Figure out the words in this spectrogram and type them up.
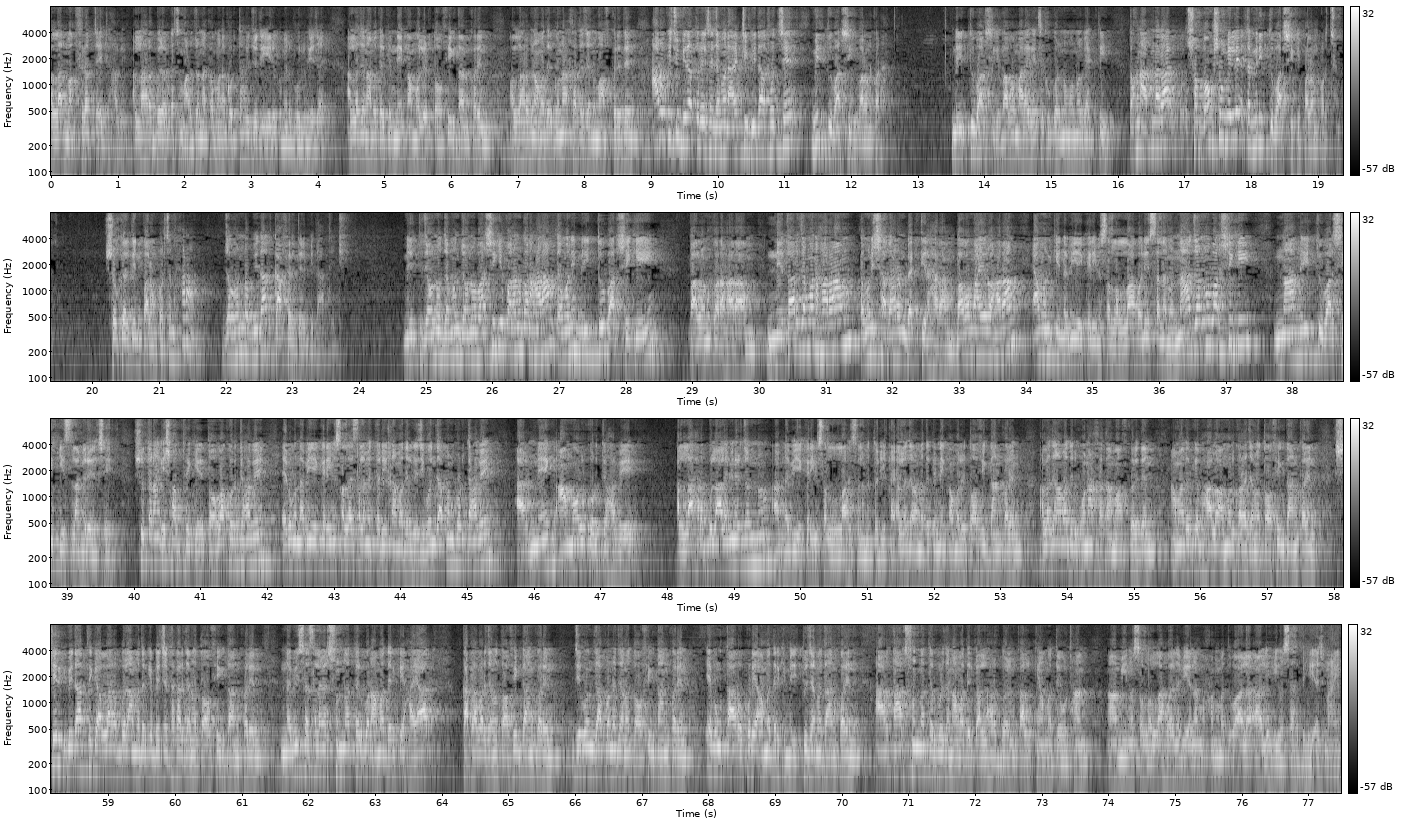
আল্লাহর মাগফিরাত চাইতে হবে, আল্লাহ রব্বুলের কাছে মার্জনা কামনা করতে হবে যদি এরকমের ভুল হয়ে যায়। আল্লাহ যেন আমাদেরকে নেক আমলের তৌফিক দান করেন, আল্লাহ রবেন আমাদের গুনাহ খাতা যেন মাফ করে দেন। আরও কিছু বিদাত রয়েছে, যেমন আরেকটি বিদাত হচ্ছে মৃত্যু বার্ষিকী পালন করা। মৃত্যু বার্ষিকী বাবা মারা গেছে, খুব গণ্যমান্য ব্যক্তি। তখন আপনারা সব বংশ মিলে একটা মৃত্যু বার্ষিকী পালন করছেন। শোকের দিন পালন করছেন, হারাম। জঘন্য বিদাত, কাফেরদের বিদাত এটি। মৃত্যু যেমন যেমন জন্মবার্ষিকী পালন করা হারাম, তেমনি মৃত্যু বার্ষিকী পালন করা হারাম। নেতার যেমন হারাম, তেমনি সাধারণ ব্যক্তির হারাম। বাবা মায়েরও হারাম, এমনকি নবী করিম সাল্লাম না জন্মবার্ষিকী, না মৃত্যু বার্ষিকী ইসলামে রয়েছে। সুতরাং এসব থেকে তবা করতে হবে এবং নবী করিম সাল্লাহ সাল্লামের তরিকা আমাদেরকে জীবনযাপন করতে হবে। আর নেক আমল করতে হবে আল্লাহ রাবুল আলমিনের জন্য আর নবী করিম সাল্লাহ সাল্লামের তরিকায়। আল্লাহ যেন আমাদেরকে নেক আমলের তৌফিক দান করেন। আল্লাহ যেন আমাদের গোনা খাতা মাফ করে দেন। আমাদেরকে ভালো আমল করার জন্য তৌফিক দান করেন। শির্ক, বিদাত থেকে আল্লাহ রাবুল আমাদেরকে বেঁচে থাকার জন্য তৌফিক দান করেন। নবী সাল্লামের সুন্নাতের উপর আমাদেরকে হায়াত কাটাবার যেন তৌফিক দান করেন। জীবন যাপনের যেন তৌফিক দান করেন এবং তার উপরে আমাদেরকে মৃত্যু যেন দান করেন। আর তার সুন্নাতের উপর যেন আমাদেরকে আল্লাহ রব কাল কেমতে ওঠান। আমিন। ও সাল্লাহ নবীনা মোহাম্মদ ওয়ালা আলহি ওসাহবিহি আজমাই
